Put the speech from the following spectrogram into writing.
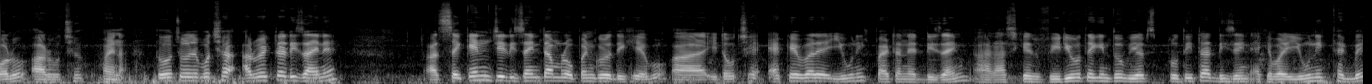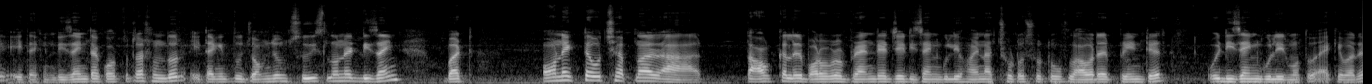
বড় আর হচ্ছে হয় না। তো চলে যাব হচ্ছে আরও একটা ডিজাইনে আর সেকেন্ড যে ডিজাইনটা আমরা ওপেন করে দেখিয়ে যাব আর এটা হচ্ছে একেবারে ইউনিক প্যাটার্নের ডিজাইন আর আজকের ভিডিওতে কিন্তু বিয়ার্স প্রতিটা ডিজাইন একেবারে ইউনিক থাকবে। এই দেখেন ডিজাইনটা কতটা সুন্দর। এটা কিন্তু জমজম সুইস লোনের ডিজাইন বাট অনেকটা হচ্ছে আপনার তাওকালের বড় বড় ব্র্যান্ডের যে ডিজাইনগুলি হয় না, ছোট ছোট ফ্লাওয়ারের প্রিন্টের ওই ডিজাইনগুলির মতো একেবারে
